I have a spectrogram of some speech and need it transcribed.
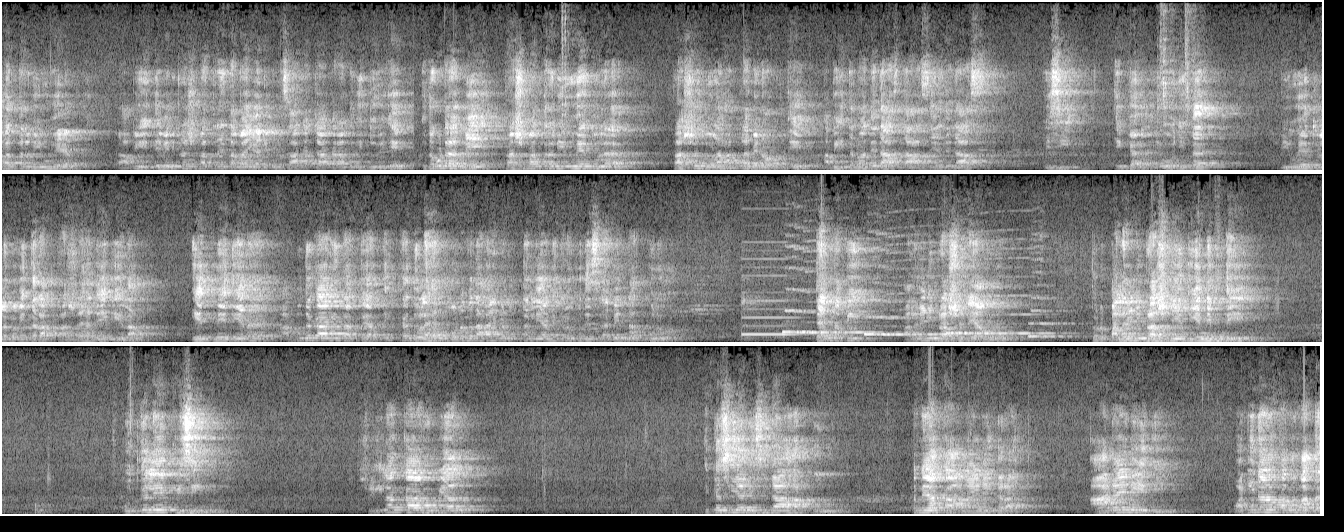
පුතේ ප්‍රශ්න පත්‍ර ව්‍යුහය අපි දෙවෙනි ප්‍රශ්න පත්‍රය තමයි වැඩිපුර සාකච්ඡා කරන්න හිතුවේ. එතකොට මේ ප්‍රශ්න පත්‍ර ව්‍යුහය තුල ප්‍රශ්න 12ක් ලැබෙනවා පුතේ. අපි හිතනවා 2016 2021 යෝජිත ව්‍යුහය තුලම විතරක් ප්‍රශ්න හැදේ කියලා. ඒත් මේ තියෙන අර්බුදකාරී තත්ත්වයක් එක්ක 12 ඕනම 10කට උත්තර ලියන්න කියලා උපදෙස් ලැබෙන්නත් පුළුවන්. දැන් අපි පළවෙනි ප්‍රශ්නෙට යමු. එතකොට පළවෙනි ප්‍රශ්නේ තියෙන්නේ පුතේ පුද්ගලයෙක් විසින් ශ්‍රී ලංකා රුපියල් 120000ක් වූ ක්‍රමයක් ආනයනය කරයි. ආනයනයේදී වටිනාකම මත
